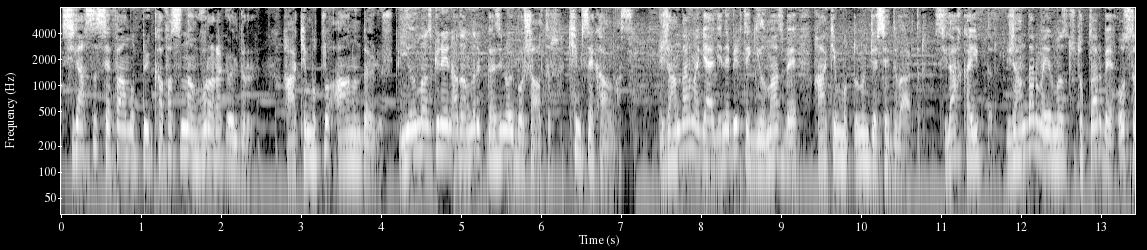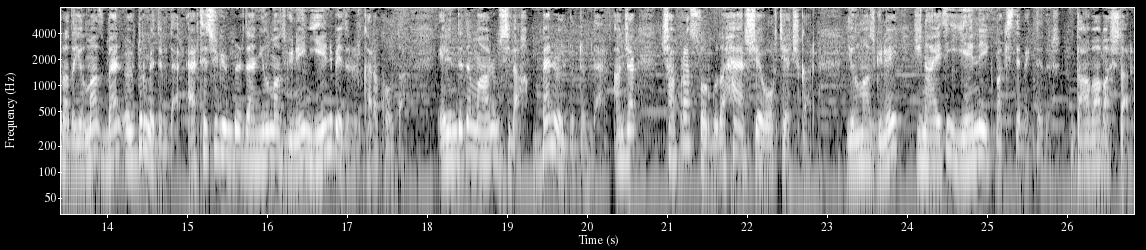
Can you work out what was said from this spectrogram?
Silahsız Sefa Mutlu'yu kafasından vurarak öldürür. Hakim Mutlu anında ölür. Yılmaz Güney'in adamları gazinoyu boşaltır. Kimse kalmaz. Jandarma geldiğinde bir tek Yılmaz ve Hakim Mutlu'nun cesedi vardır. Silah kayıptır. Jandarma Yılmaz'ı tutuklar ve o sırada Yılmaz ben öldürmedim der. Ertesi gün birden Yılmaz Güney'in yeğeni belirir karakolda. Elinde de malum silah. Ben öldürdüm der. Ancak çapraz sorguda her şey ortaya çıkar. Yılmaz Güney cinayeti yeğenine yıkmak istemektedir. Dava başlar.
